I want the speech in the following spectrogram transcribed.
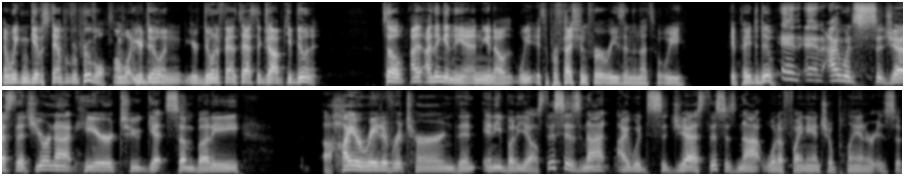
And we can give a stamp of approval on what you're doing. You're doing a fantastic job. Keep doing it. So I, I think in the end, you know, we it's a profession for a reason, and that's what we get paid to do. And and I would suggest that you're not here to get somebody a higher rate of return than anybody else. This is not I would suggest this is not what a financial planner is su-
